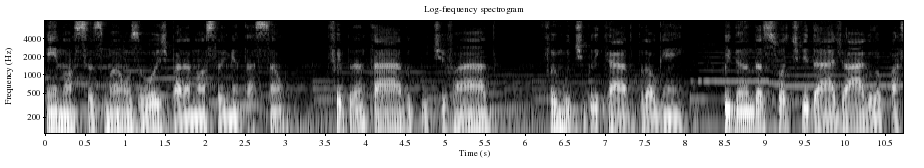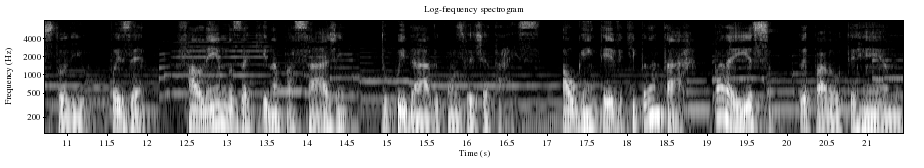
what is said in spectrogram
em nossas mãos hoje para a nossa alimentação foi plantado, cultivado, foi multiplicado por alguém, cuidando da sua atividade agropastoril. Pois é, falemos aqui na passagem do cuidado com os vegetais. Alguém teve que plantar. Para isso, preparou o terreno,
